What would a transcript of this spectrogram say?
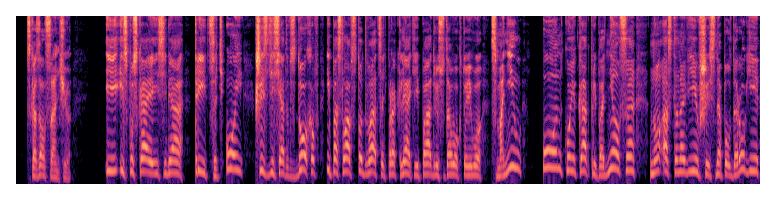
— сказал Санчо и, испуская из себя тридцать «ой», шестьдесят вздохов и послав сто двадцать проклятий по адресу того, кто его сманил, он кое-как приподнялся, но, остановившись на полдороги,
